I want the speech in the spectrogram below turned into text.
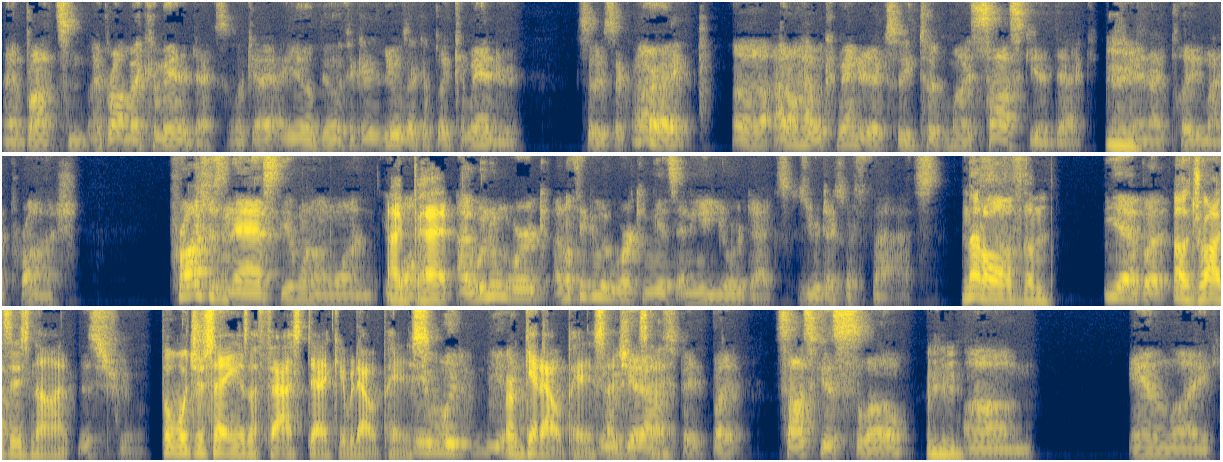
And I brought some. I brought my Commander decks. Like, I, you know, the only thing I can do is I can play Commander. So he's like, all right, uh, I don't have a Commander deck, so he took my Saskia deck Mhm. and I played my Prossh. Prossh is nasty one on one. I bet. I wouldn't work. I don't think it would work against any of your decks because your decks are fast. Not all of them. Yeah, but Eldrazi's not. it's true. But what you're saying is a fast deck, it would outpace. It would yeah, or get outpace, it I should say. But Saskia's slow. Mhm. Um, and like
